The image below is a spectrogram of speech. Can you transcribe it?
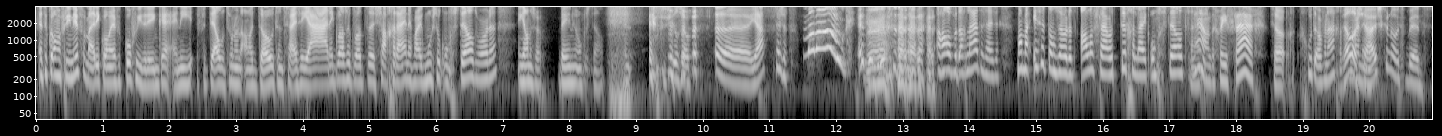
En toen kwam een vriendin van mij, die kwam even koffie drinken. En die vertelde toen een anekdote. En zei ze, ja, en ik was ook wat uh, chagrijnig, maar ik moest ook ongesteld worden. En Janne zo, ben je nu ongesteld? En, en Cecile zo, eh, ja. Zei ze, mama ook! En toen vroeg ze dus een, halve dag later, zei ze, mama, is het dan zo dat alle vrouwen tegelijk ongesteld zijn? Nou, een goede vraag. Zo, goed over nagedacht. Wel als je nee. huisgenoten bent.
